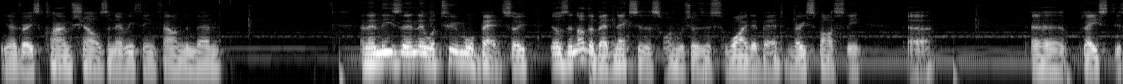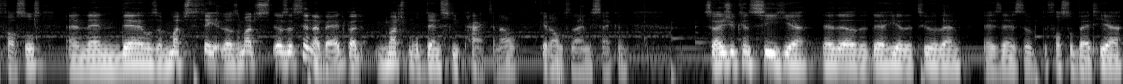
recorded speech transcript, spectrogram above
you know, various clamshells and everything found in them. And then these, then there were two more beds. So there was another bed next to this one, which was this wider bed, very sparsely uh, uh, placed the fossils. And then there was a much thick, there was a much, there was a thinner bed, but much more densely packed. And I'll get onto that in a second. So as you can see here, they're, here, the two of them. There's, there's the, fossil bed here,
